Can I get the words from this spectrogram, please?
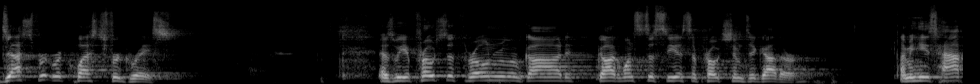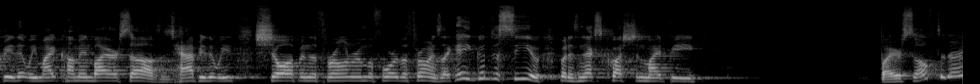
desperate request for grace. As we approach the throne room of God, God wants to see us approach Him together. I mean, He's happy that we might come in by ourselves. He's happy that we show up in the throne room before the throne. He's like, hey, good to see you. But His next question might be, by yourself today?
